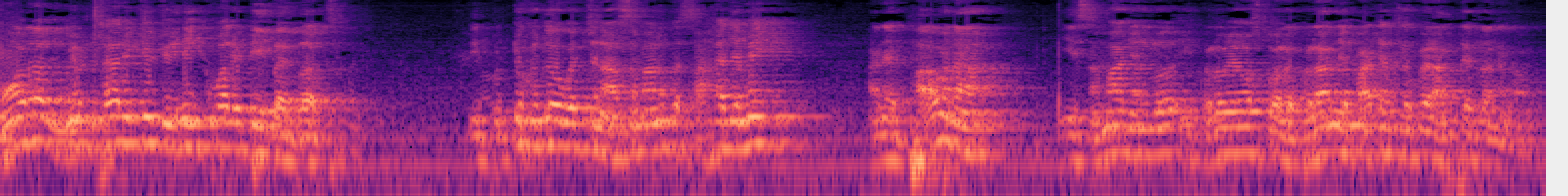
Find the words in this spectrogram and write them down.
Moral neutrality to inequality by birth ఈ పుట్టుకతో వచ్చిన అసమానత సహజమే అనే భావన ఈ సమాజంలో ఈ కుల వ్యవస్థ వల్ల కులాన్ని పాటించకపోయినా అంతర్లంగా ఉంది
